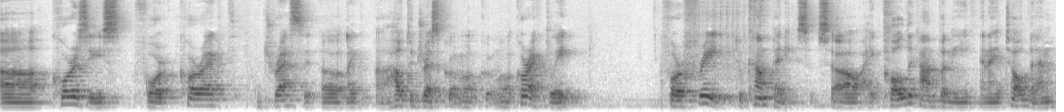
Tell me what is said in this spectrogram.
uh, courses for correct dress, uh, like uh, how to dress co- correctly for free to companies. So I called the company and I told them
